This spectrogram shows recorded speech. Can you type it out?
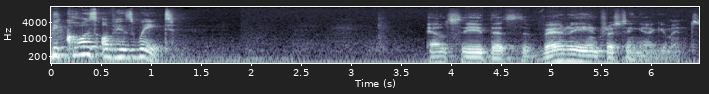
because of his weight. Elsie, that's a very interesting argument.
